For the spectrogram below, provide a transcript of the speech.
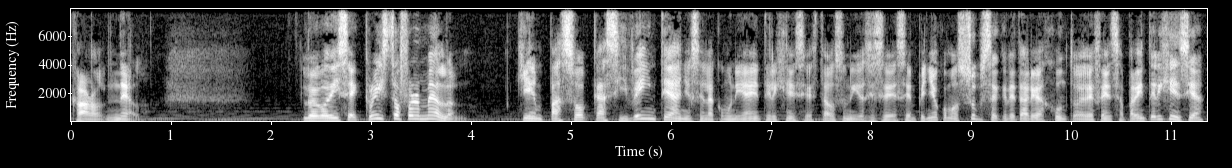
Carl Nell. Luego dice Christopher Mellon, quien pasó casi 20 años en la comunidad de inteligencia de Estados Unidos y se desempeñó como subsecretario adjunto de Defensa para Inteligencia,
